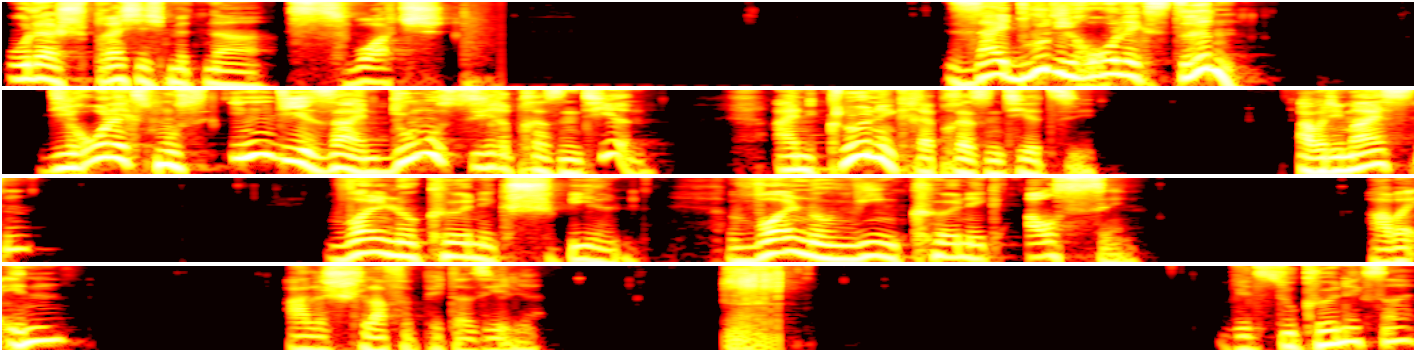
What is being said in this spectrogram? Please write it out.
oder spreche ich mit einer Swatch? Sei du die Rolex drin. Die Rolex muss in dir sein. Du musst sie repräsentieren. Ein König repräsentiert sie. Aber die meisten wollen nur König spielen, wollen nur wie ein König aussehen. Aber innen alles schlaffe Petersilie. Willst du König sein?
